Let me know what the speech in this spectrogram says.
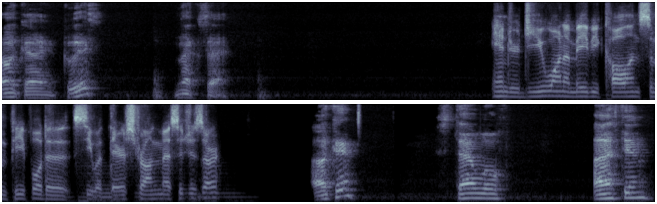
Okay, Chris, next time. Andrew, do you want to maybe call in some people to see what their strong messages are? Okay. Start with Austin.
